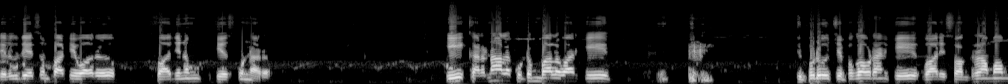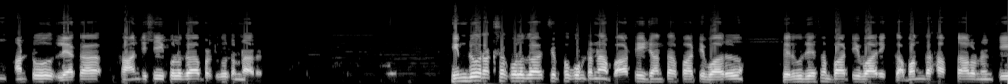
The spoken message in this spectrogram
తెలుగుదేశం పార్టీ వారు స్వాధీనం చేసుకున్నారు. ఈ కరణాల కుటుంబాల వారికి ఇప్పుడు చెప్పుకోవడానికి వారి స్వగ్రామం అంటూ లేక కాంతిశీకులుగా బ్రతుకుతున్నారు. హిందూ రక్షకులుగా చెప్పుకుంటున్న భారతీయ జనతా పార్టీ వారు తెలుగుదేశం పార్టీ వారి కబంధ హస్తాల నుంచి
